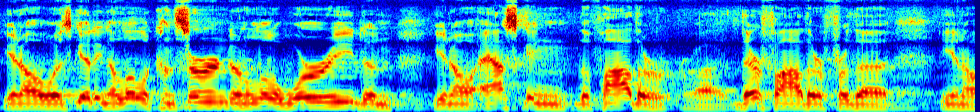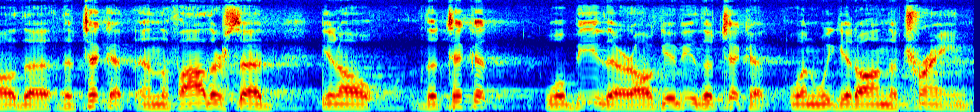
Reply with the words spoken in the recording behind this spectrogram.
you know, was getting a little concerned and a little worried, and you know, asking the father, uh, their father, for the, you know, the the ticket. And the father said, you know, the ticket will be there. I'll give you the ticket when we get on the train.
